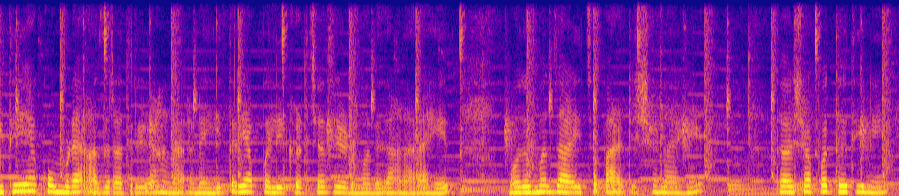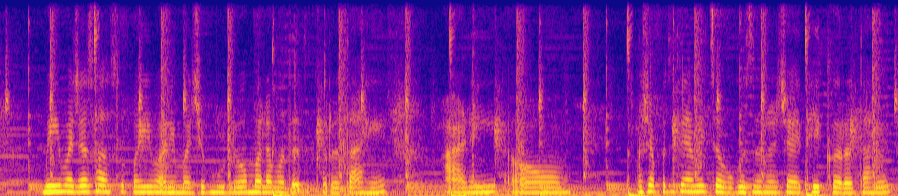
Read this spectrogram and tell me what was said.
इथे या कोंबड्या आज रात्री राहणार नाही तर या पलीकडच्या शेडमध्ये जाणार आहेत. मधोमध जाळीचं पार्टिशन आहे. तर अशा पद्धतीने मी माझ्या सासूबाई आणि माझी मुलं मला मदत करत आहे आणि अशा पद्धतीने आम्ही चौघंजणं ज्या इथे करत आहोत.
